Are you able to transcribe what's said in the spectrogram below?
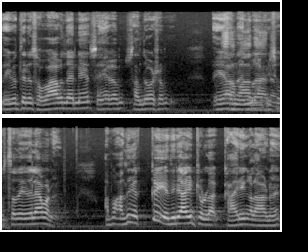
ദൈവത്തിന്റെ സ്വഭാവം തന്നെ സ്നേഹം സന്തോഷം ദയ നന്മ. വിശ്വസ്തത ഇതെല്ലാമാണ് അപ്പോൾ അതിനൊക്കെ എതിരായിട്ടുള്ള കാര്യങ്ങളാണ്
